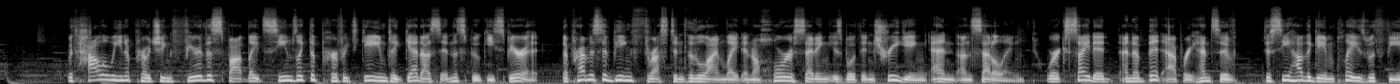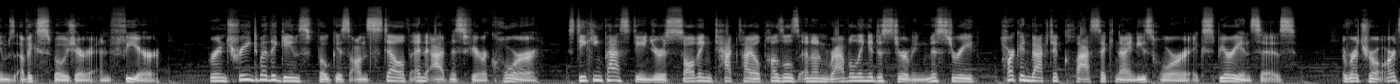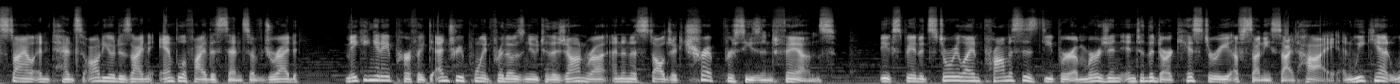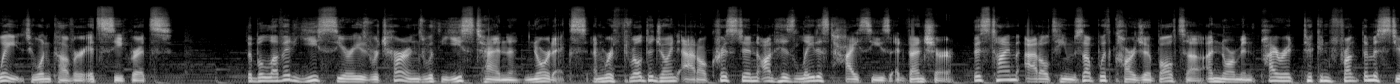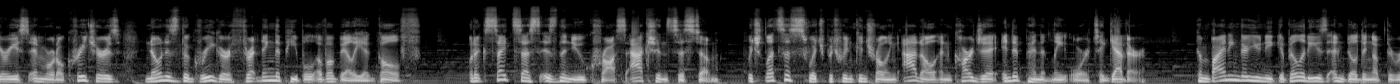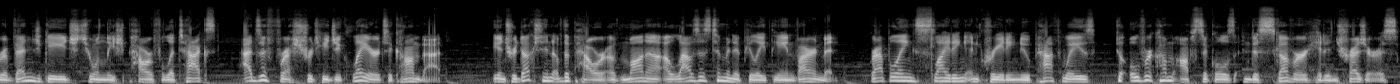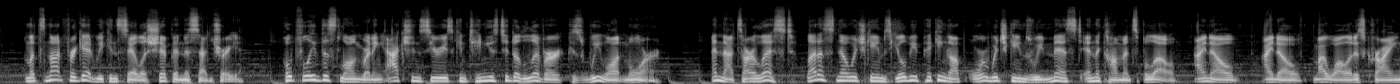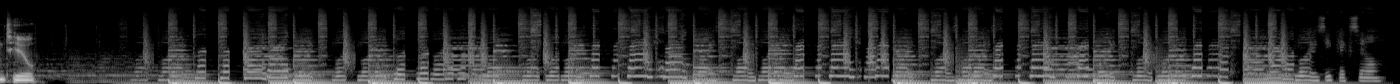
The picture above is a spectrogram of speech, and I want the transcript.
With Halloween approaching, Fear the Spotlight seems like the perfect game to get us in the spooky spirit. The premise of being thrust into the limelight in a horror setting is both intriguing and unsettling. We're excited, and a bit apprehensive, to see how the game plays with themes of exposure and fear. We're intrigued by the game's focus on stealth and atmospheric horror, sneaking past dangers, solving tactile puzzles, and unraveling a disturbing mystery harken back to classic 90s horror experiences. The retro art style and tense audio design amplify the sense of dread, making it a perfect entry point for those new to the genre and a nostalgic trip for seasoned fans. The expanded storyline promises deeper immersion into the dark history of Sunnyside High, and we can't wait to uncover its secrets. The beloved Ys series returns with Ys 10 Nordics, and we're thrilled to join Adol Christin on his latest high seas adventure. This time, Adol teams up with Karja Balta, a Norman pirate, to confront the mysterious immortal creatures known as the Griegr threatening the people of Obelia Gulf. What excites us is the new cross-action system, which lets us switch between controlling Adol and Karja independently or together. Combining their unique abilities and building up the revenge gauge to unleash powerful attacks adds a fresh strategic layer to combat. The introduction of the power of mana allows us to manipulate the environment, grappling, sliding, and creating new pathways to overcome obstacles and discover hidden treasures. And let's not forget we can sail a ship in this entry. Hopefully this long-running action series continues to deliver because we want more. And that's our list. Let us know which games you'll be picking up or which games we missed in the comments below. I know, I know, my wallet is crying too. Noisy Pixel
